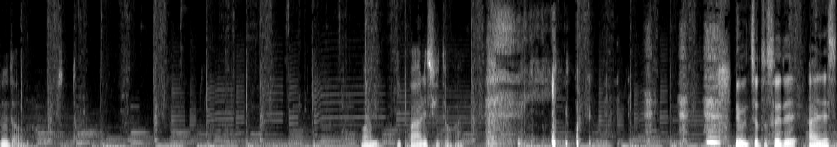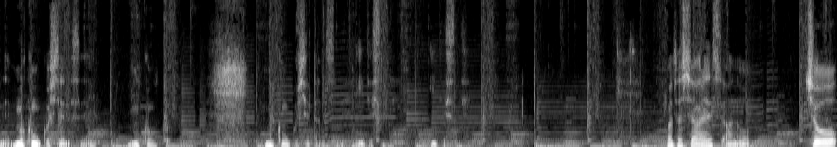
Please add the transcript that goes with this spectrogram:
どうだろうな。ちょっと。わいっぱいありすぎてわかんない。でもちょっとそれで、あれですね。ムクムクしてるんですね。ムクムク。ムクムクしてたんですね。いいですね。いいですね。私はあれですよ。あの、超、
